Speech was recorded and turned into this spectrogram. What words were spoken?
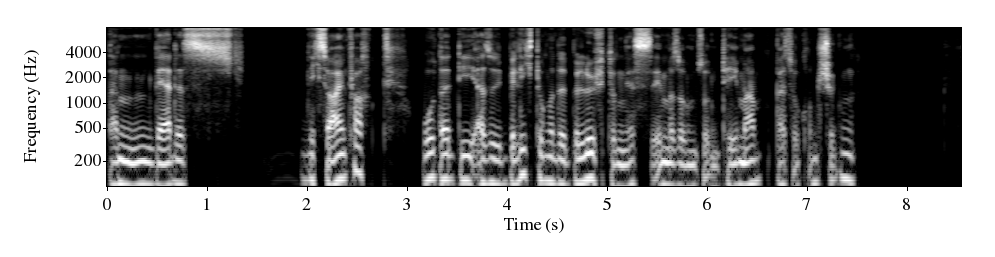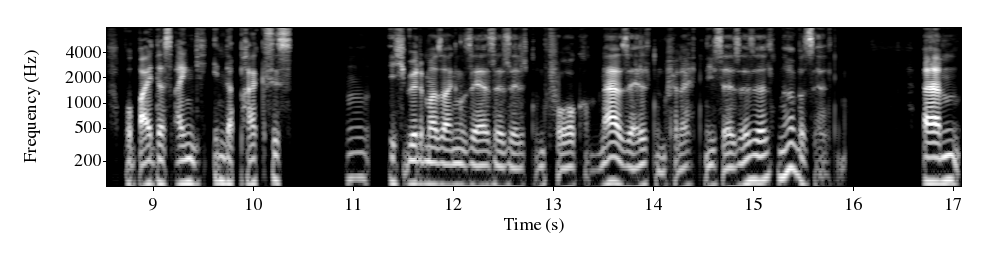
dann wäre das nicht so einfach. Oder die, also die Belichtung oder Belüftung ist immer so, so ein Thema bei so Grundstücken. Wobei das eigentlich in der Praxis, hm, ich würde mal sagen, sehr, sehr selten vorkommt. Na, selten, vielleicht nicht sehr, sehr selten, aber selten. Ähm,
